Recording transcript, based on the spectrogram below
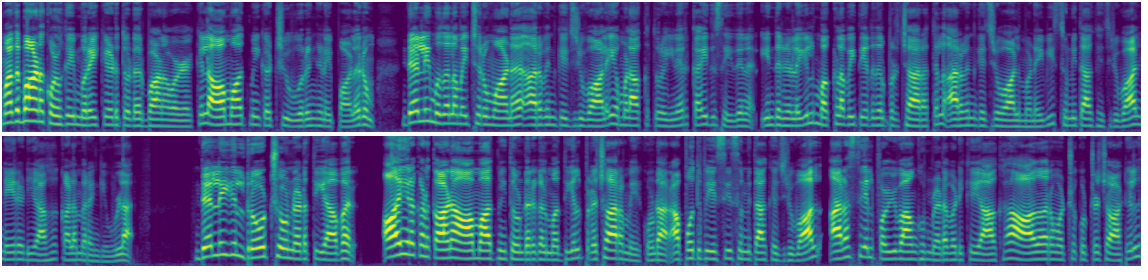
மதுபான கொள்கை முறைகேடு தொடர்பான வழக்கில் ஆம் ஆத்மி கட்சி ஒருங்கிணைப்பாளரும் டெல்லி முதலமைச்சருமான அரவிந்த் கெஜ்ரிவாலை அமலாக்கத்துறையினர் கைது செய்தனர். இந்த நிலையில் மக்களவைத் தேர்தல் பிரச்சாரத்தில் அரவிந்த் கெஜ்ரிவால் மனைவி சுனிதா கெஜ்ரிவால் நேரடியாக களமிறங்கியுள்ளார். டெல்லியில் ரோட் ஷோ நடத்திய அவர் ஆயிரக்கணக்கான ஆம் ஆத்மி தொண்டர்கள் மத்தியில் பிரச்சாரம் மேற்கொண்டார். அப்போது பேசிய சுனிதா கெஜ்ரிவால் அரசியல் பழிவாங்கும் நடவடிக்கையாக ஆதாரமற்ற குற்றச்சாட்டில்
